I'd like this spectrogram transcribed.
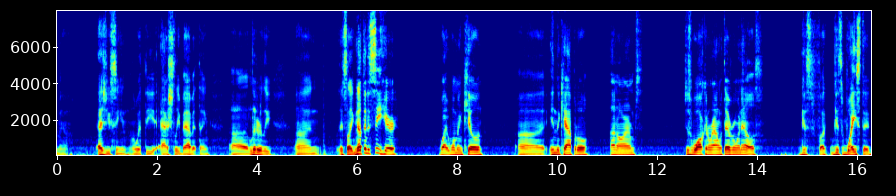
Yeah. As you've seen with the Ashley Babbitt thing, uh, literally, uh, it's like nothing to see here. White woman killed uh, in the Capitol, unarmed, just walking around with everyone else, gets fuck, gets wasted.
